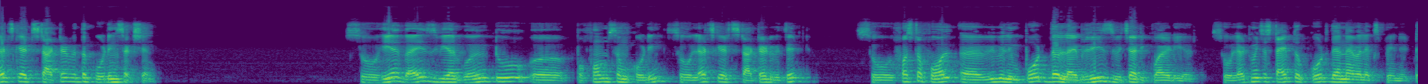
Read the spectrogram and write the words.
let's get started with the coding section. So here guys we are going to uh, perform some coding. So let's get started with it so first of all uh, we will import the libraries which are required here. So let me just type the code then I will explain it.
